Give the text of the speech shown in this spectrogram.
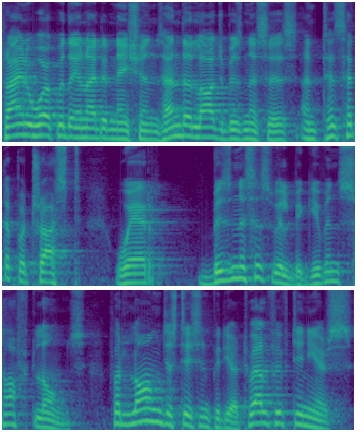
trying to work with the United Nations and the large businesses and to set up a trust where businesses will be given soft loans for long gestation period, 12, 15 years,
